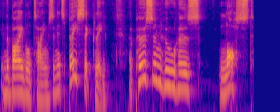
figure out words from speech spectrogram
in the Bible times, and it's basically a person who has lost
